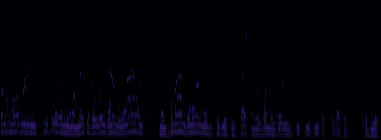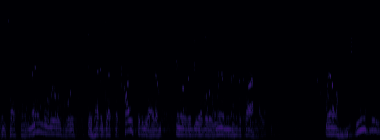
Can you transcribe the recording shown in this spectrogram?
climb over these people and, you know, make their way down the aisle and, come on down. And it could be a contestant. There was only very few people selected to be a contestant. And then the rules were they had to get the price of the item in order to be able to win the prize. Well, Jesus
